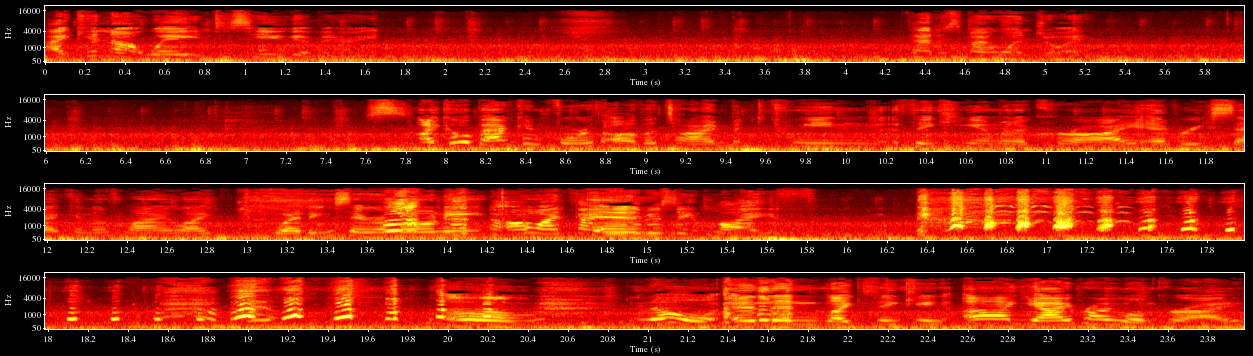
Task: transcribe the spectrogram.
I cannot wait to see you get married. That is my one joy. I go back and forth all the time between thinking I'm gonna cry every second of my like wedding ceremony. oh, I thought you were And- to say life. um, no, and then like thinking, uh, yeah, I probably won't cry.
